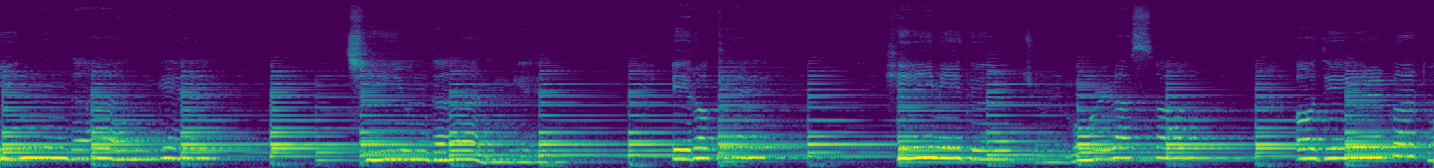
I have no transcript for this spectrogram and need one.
잊는다는 게 지운다는 게 이렇게 힘이 들 줄 몰랐어 어딜 봐도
